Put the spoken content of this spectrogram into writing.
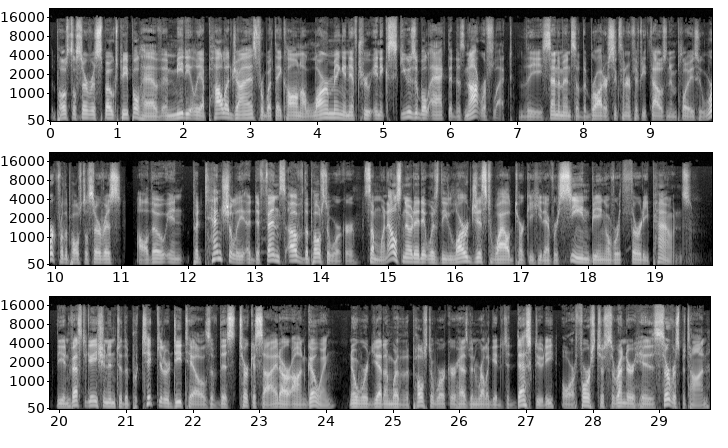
The Postal Service spokespeople have immediately apologized for what they call an alarming and, if true, inexcusable act that does not reflect the sentiments of the broader 650,000 employees who work for the Postal Service. Although, in potentially a defense of the postal worker, someone else noted it was the largest wild turkey he'd ever seen, being over 30 pounds. The investigation into the particular details of this turkicide are ongoing. No word yet on whether the postal worker has been relegated to desk duty or forced to surrender his service baton,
